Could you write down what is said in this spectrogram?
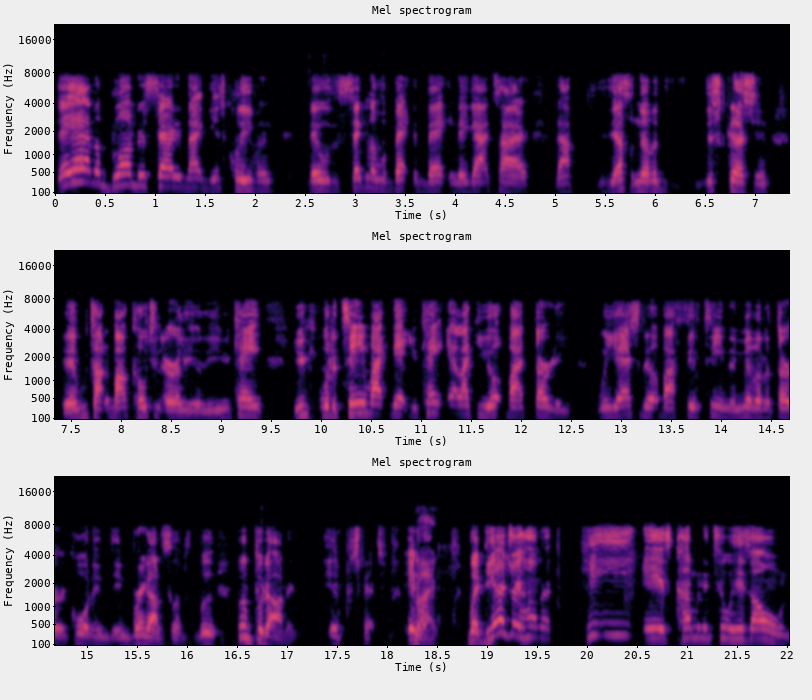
they had a blunder Saturday night against Cleveland. They was a second of a back to back, and they got tired. That, that's another discussion that we talked about coaching earlier. You can't you with a team like that, you can't act like you're up by 30 when you're actually up by 15 in the middle of the third quarter and, and bring out the substance. We'll, we'll put all that in perspective. Anyway, Right. but DeAndre Hunter, he is coming into his own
